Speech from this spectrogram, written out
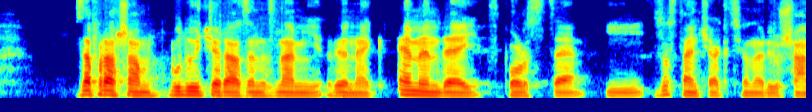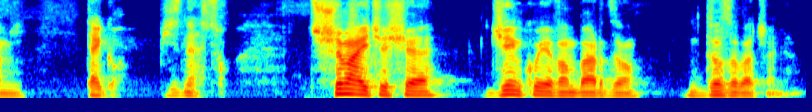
Zapraszam, budujcie razem z nami rynek M&A w Polsce i zostańcie akcjonariuszami tego biznesu. Trzymajcie się. Dziękuję Wam bardzo. Do zobaczenia.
